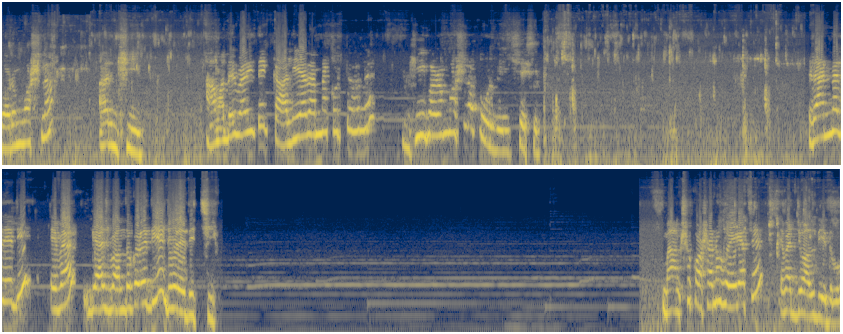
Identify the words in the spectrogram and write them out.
গরম মশলা আর ঘি। আমাদের বাড়িতে কালিয়া রান্না করতে হলে ঘি গরম মশলা পড়বেই শেষে। রান্না রেডি এবার গ্যাস বন্ধ করে দিয়ে ঢেলে দিচ্ছি। মাংস কষানো হয়ে গেছে এবার জল দিয়ে দেবো।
